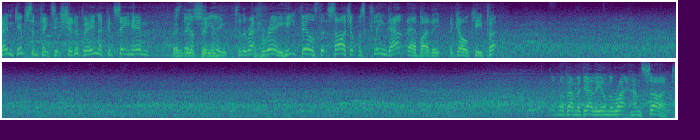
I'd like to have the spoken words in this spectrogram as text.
Ben Gibson thinks it should have been. I can see him ben still Gibson. appealing to the referee. He feels that Sargent was cleaned out there by the, the goalkeeper. of Amadelli on the right hand side.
